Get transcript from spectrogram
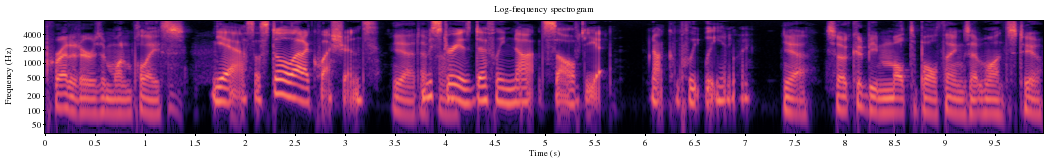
predators in one place. Yeah, so still a lot of questions. Yeah, definitely. mystery is definitely not solved yet. Not completely, anyway. Yeah. So it could be multiple things at once, too.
